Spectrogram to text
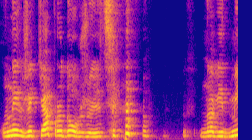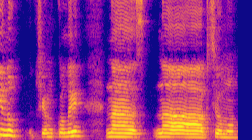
у них життя продовжується на відміну, чим коли на, на цьому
